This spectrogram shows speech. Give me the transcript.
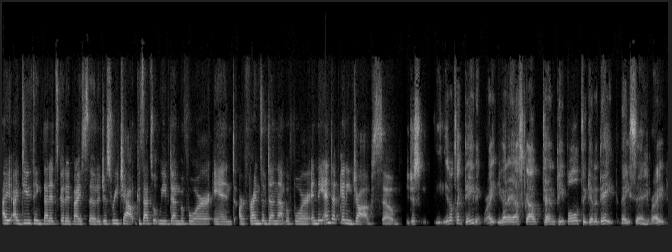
I, I do think that it's good advice though to just reach out because that's what we've done before and our friends have done that before and they end up getting jobs. So you just you know it's like dating, right? You got to ask out 10 people to get a date, they say, right?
